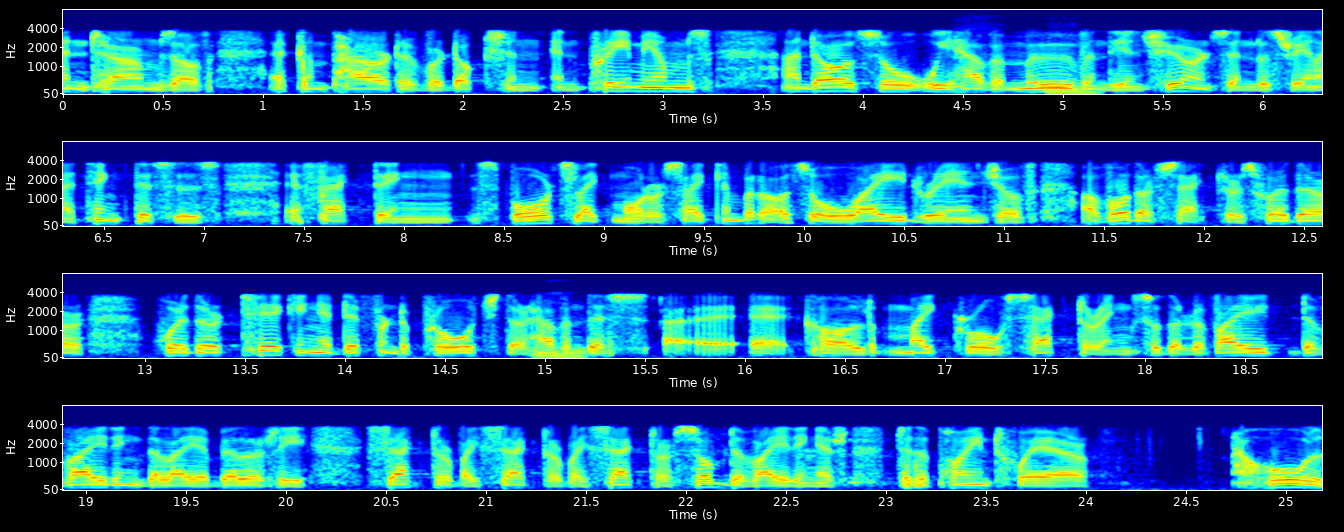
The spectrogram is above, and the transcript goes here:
in terms of a comparative reduction in premiums. And also, we have a move in the insurance industry, and I think this is affecting sports like motorcycling, but also a wide range of, of other sectors where they're where they're taking a different approach. They're having this uh, uh, called micro sectoring, so they're divide, dividing the liability sector by sector by sector, subdividing it to the point where a whole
